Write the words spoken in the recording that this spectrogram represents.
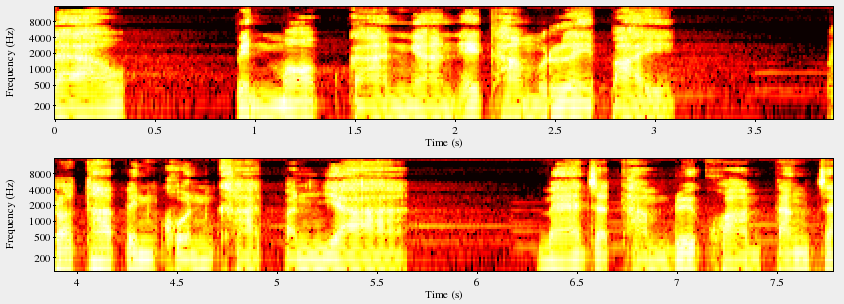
แล้ว เป็นมอบการงานให้ทำเรื่อยไป เพราะถ้าเป็นคนขาดปัญญา แม้จะทำด้วยความตั้งใจ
